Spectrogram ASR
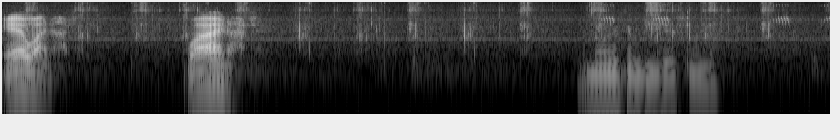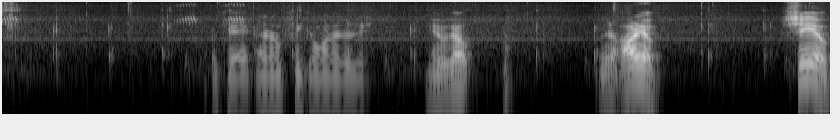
Yeah, why not? Why not? I know you can be here, Slender. Okay, I don't think I want to do this. Here we go. Where are you? See you.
